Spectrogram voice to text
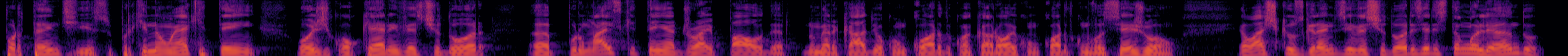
Importante isso, porque não é que tem hoje qualquer investidor, uh, por mais que tenha dry powder no mercado, eu concordo com a Carol e concordo com você, João, eu acho que os grandes investidores eles estão olhando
